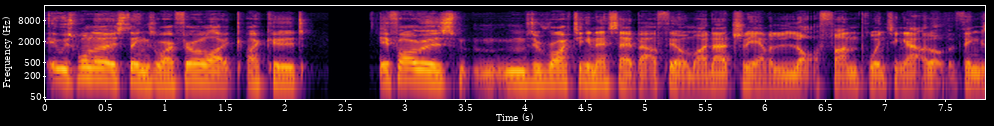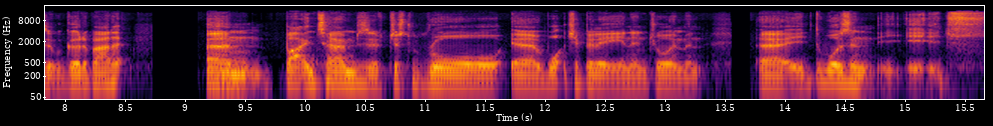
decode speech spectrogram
it was one of those things where I feel like I could. If I was writing an essay about a film, I'd actually have a lot of fun pointing out a lot of the things that were good about it. Um, But in terms of just raw uh, watchability and enjoyment, uh, it wasn't. It, it's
